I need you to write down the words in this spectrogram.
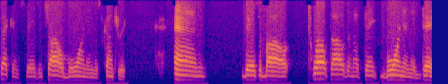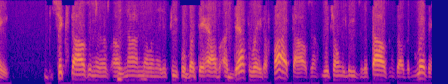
seconds there's a child born in this country. And there's about 12,000, I think, born in a day. 6,000 of, of non-melanated people, but they have a death rate of 5,000, which only leaves the thousands of them living.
